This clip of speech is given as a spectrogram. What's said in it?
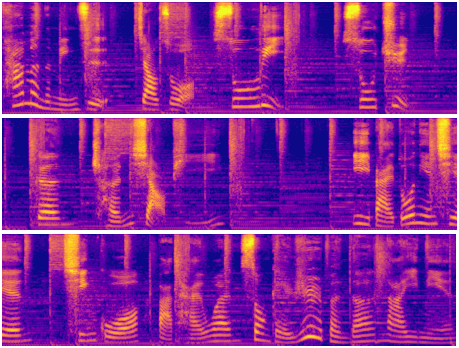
他们的名字叫做苏立、苏俊跟陈小皮。一百多年前，清国把台湾送给日本的那一年，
